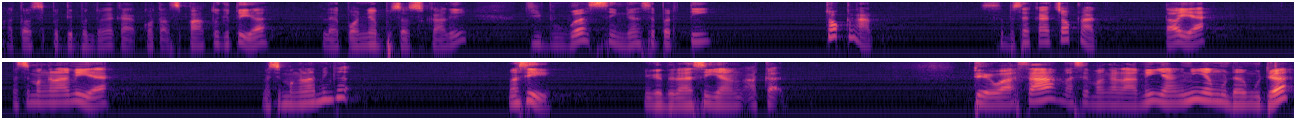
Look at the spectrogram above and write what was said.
atau seperti bentuknya kayak kotak sepatu gitu ya teleponnya besar sekali dibuat sehingga seperti coklat sebesar kayak coklat tahu ya masih mengalami ya masih mengalami enggak masih generasi yang agak dewasa masih mengalami yang ini yang muda-muda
